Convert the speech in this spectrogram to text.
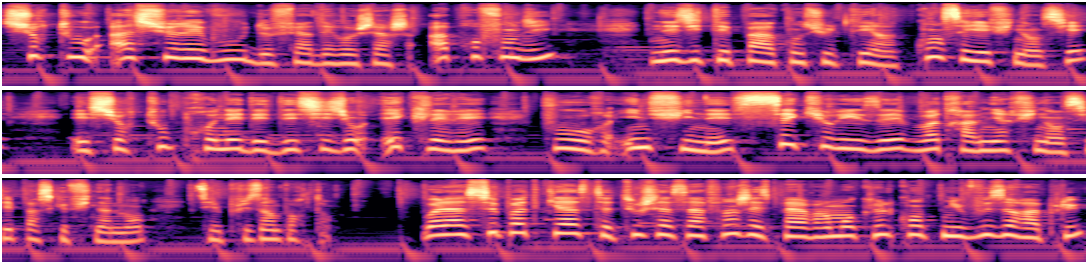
surtout assurez-vous de faire des recherches approfondies, n'hésitez pas à consulter un conseiller financier et surtout prenez des décisions éclairées pour, in fine, sécuriser votre avenir financier parce que finalement, c'est le plus important. Voilà, ce podcast touche à sa fin. J'espère vraiment que le contenu vous aura plu.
